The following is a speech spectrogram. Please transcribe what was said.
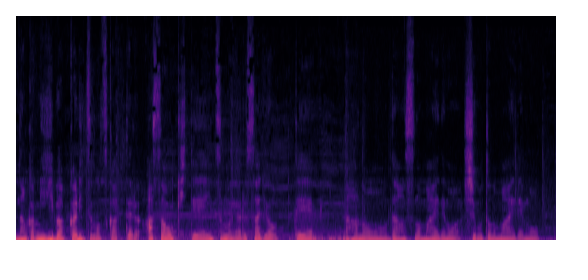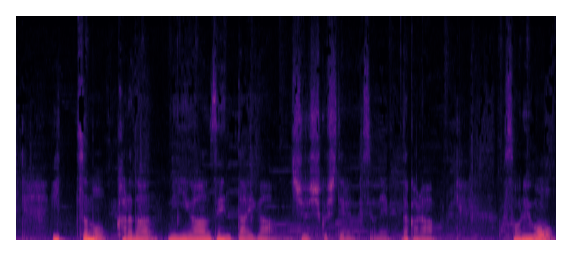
なんか右ばっかりいつも使ってる。朝起きていつもやる作業ってあのダンスの前でも仕事の前でもいっつも体右側全体が収縮してるんですよね。だからそれを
